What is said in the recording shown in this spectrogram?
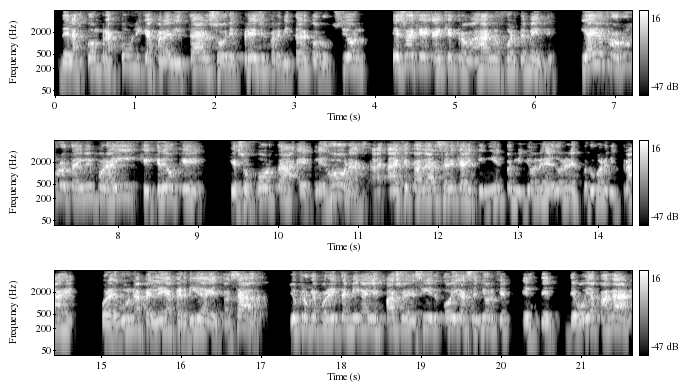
de las compras públicas para evitar sobreprecios, para evitar corrupción. Eso hay que, hay que trabajarlo fuertemente. Y hay otro rubro también por ahí que creo que, que soporta eh, mejoras. Hay, que pagar cerca de 500 millones de dólares por un arbitraje por alguna pelea perdida en el pasado. Yo creo que por ahí también hay espacio de decir, oiga, señor, que este, te voy a pagar.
